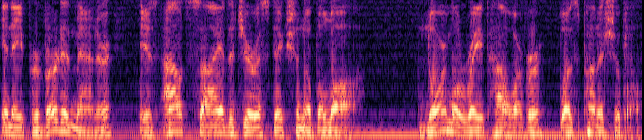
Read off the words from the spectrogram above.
in a perverted manner is outside the jurisdiction of the law. Normal rape, however, was punishable.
